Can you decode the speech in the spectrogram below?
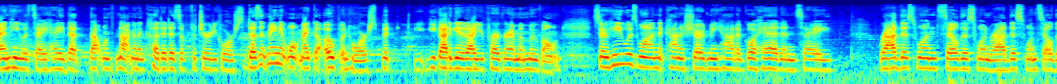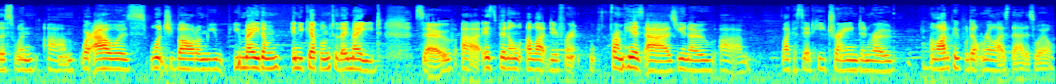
And he would say, hey, that, that one's not going to cut it as a futurity horse. Doesn't mean it won't make an open horse, but you, you got to get it out of your program and move on. So he was one that kind of showed me how to go ahead and say, ride this one, sell this one, ride this one, sell this one. Um, where I was, once you bought them, you, you made them and you kept them till they made. So uh, it's been a, a, lot different from his eyes. You know, um, like I said, he trained and rode. A lot of people don't realize that as well.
